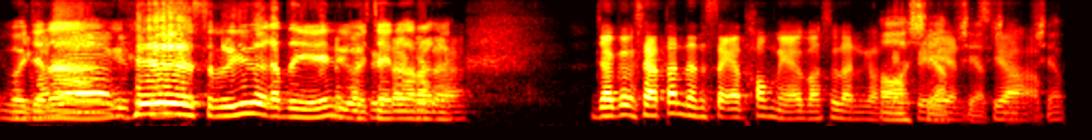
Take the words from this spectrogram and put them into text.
Gua Gimana jangan. gitu. Seru juga katanya ya dibacain orang. kita. Jaga kesehatan dan stay at home ya Bang Sul dan Kang Oh, Kevin. siap, siap, siap, siap.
